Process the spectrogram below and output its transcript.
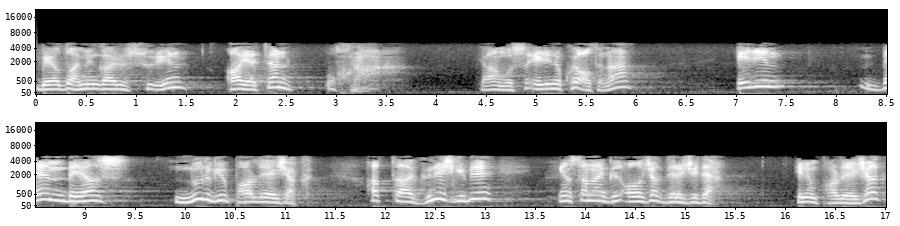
beyallah min gayri su'in ayetten uhra. Ya Musa elini koy altına. Elin bembeyaz nur gibi parlayacak. Hatta güneş gibi insanın olacak derecede elin parlayacak.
